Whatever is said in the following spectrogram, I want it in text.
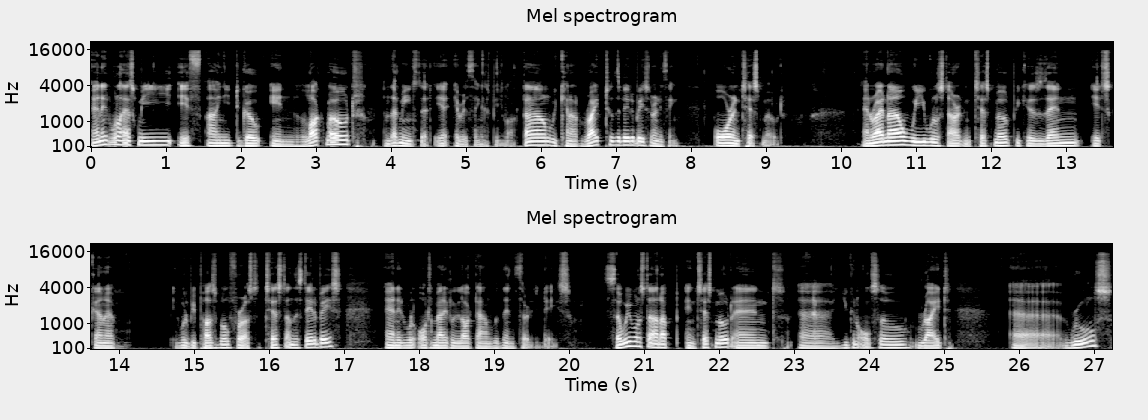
and it will ask me if I need to go in locked mode, and that means that everything has been locked down. We cannot write to the database or anything, or in test mode. And right now we will start in test mode because then it's gonna it will be possible for us to test on this database and it will automatically lock down within 30 days. So we will start up in test mode and uh, you can also write uh, rules,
